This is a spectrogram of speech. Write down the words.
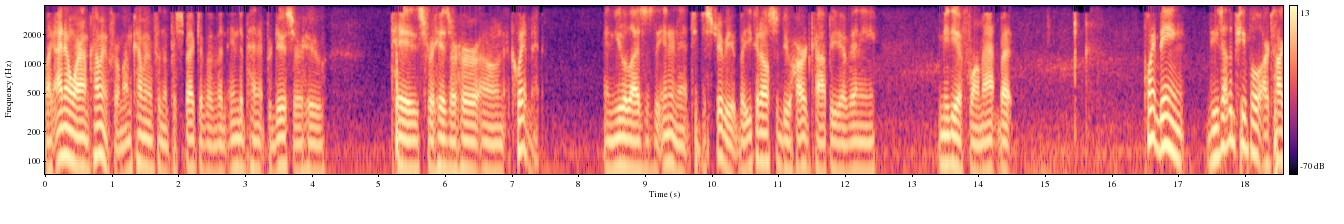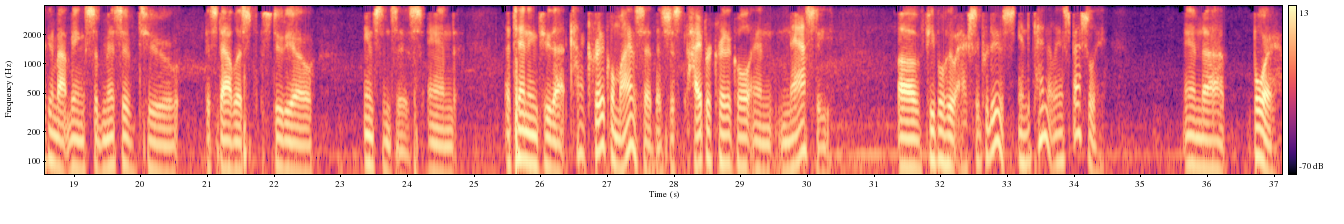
Like I know where I'm coming from. I'm coming from the perspective of an independent producer who pays for his or her own equipment and utilizes the internet to distribute. But you could also do hard copy of any media format, but point being, these other people are talking about being submissive to established studio instances and attending to that kind of critical mindset that's just hypercritical and nasty of people who actually produce independently especially. And uh boy,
